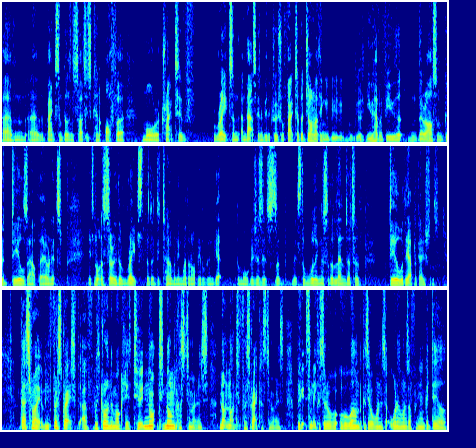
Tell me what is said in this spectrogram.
um, uh, the banks and building societies can offer more attractive rates, and, and that's going to be the crucial factor. But John, I think you, you have a view that there are some good deals out there, and it's it's not necessarily the rates that are determining whether or not people can get the mortgages. It's the, it's the willingness of the lender to deal with the applications. That's right. I mean, First Direct have withdrawn the mortgages to not to non-customers, not not to First Direct customers, because, simply because they're over, overwhelmed because they're one, one of the ones offering a good deal.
